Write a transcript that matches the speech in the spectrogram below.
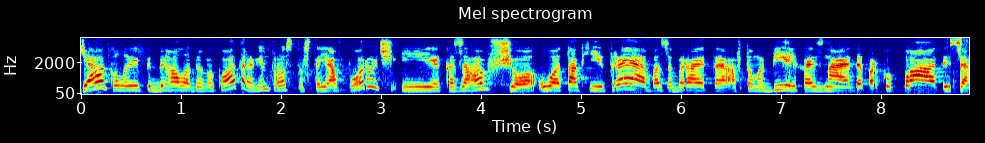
Я коли підбігала до евакуатора, він просто стояв поруч і казав, що о, так їй треба, забирайте автомобіль, хай знає, де паркуватися.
